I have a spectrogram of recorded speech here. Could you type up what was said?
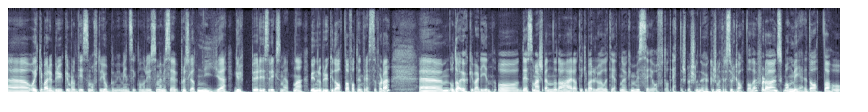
Eh, og ikke bare bruken blant de som ofte jobber mye med innsiktanalyse, men vi ser plutselig at nye grupper i disse virksomhetene begynner å bruke data, fått interesse for det. Eh, og da øker verdien. Og det som er spennende da, er at ikke bare lojaliteten øker, men vi ser jo ofte at etterspørselen øker som et resultat av det. For da ønsker man mer data og,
